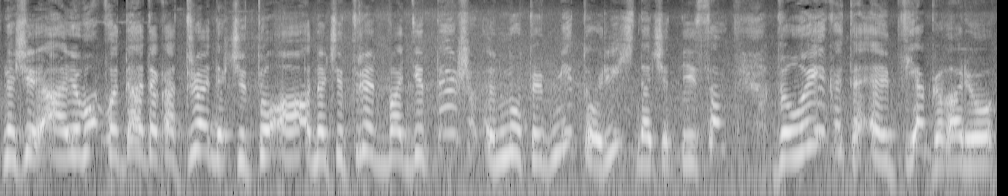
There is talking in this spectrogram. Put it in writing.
Значит, а его вот это как тред, значит, то, а, значит, тред бадитеш, not admit, то речь, значит, лиса, lake, это, это я говорю,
